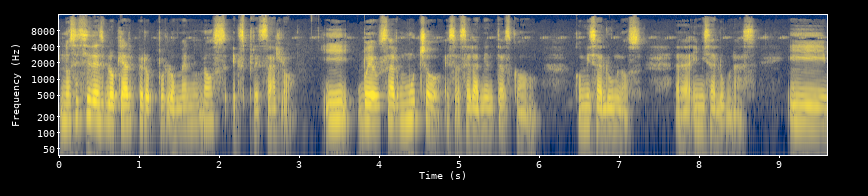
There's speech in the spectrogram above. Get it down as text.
no sé si desbloquear, pero por lo menos expresarlo y voy a usar mucho esas herramientas con, con mis alumnos eh, y mis alumnas. Y,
